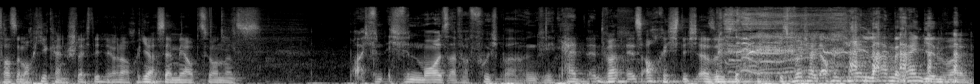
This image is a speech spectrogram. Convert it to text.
trotzdem auch hier keine schlechte Idee. Und auch hier hast du ja mehr Optionen als. Boah, ich finde ich find Malls einfach furchtbar irgendwie. Ja, ist auch richtig. Also, ich, ich würde halt auch in keinen Laden reingehen wollen.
